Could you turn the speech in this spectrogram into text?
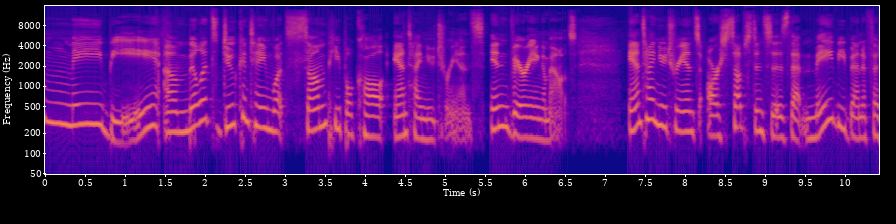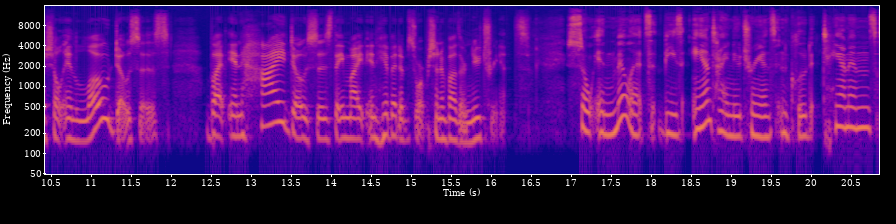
Maybe. Um, millets do contain what some people call anti nutrients in varying amounts. Anti nutrients are substances that may be beneficial in low doses, but in high doses, they might inhibit absorption of other nutrients. So, in millets, these anti nutrients include tannins,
